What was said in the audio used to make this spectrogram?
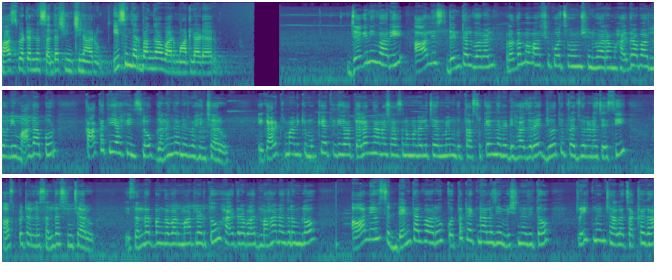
హాస్పిటల్ను సందర్శించినారు. ఈ సందర్భంగా వారు మాట్లాడారు. జగనివారి ఆలిస్ డెంటల్ వరల్డ్ ప్రథమ వార్షికోత్సవం శనివారం హైదరాబాద్లోని మాదాపూర్ కాకతీయ హిల్స్లో ఘనంగా నిర్వహించారు. ఈ కార్యక్రమానికి ముఖ్య అతిథిగా తెలంగాణ శాసన మండలి చైర్మన్ గుత్తా సుఖేందర్ రెడ్డి హాజరై జ్యోతి ప్రజ్వలన చేసి హాస్పిటల్ను సందర్శించారు. ఈ సందర్భంగా వారు మాట్లాడుతూ హైదరాబాద్ మహానగరంలో ఆలివ్స్ డెంటల్ వారు కొత్త టెక్నాలజీ మిషనరీతో ట్రీట్మెంట్ చాలా చక్కగా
